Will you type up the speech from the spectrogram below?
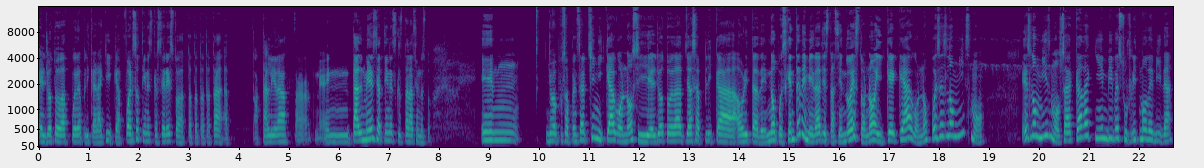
El yo a tu edad puede aplicar aquí, que a fuerza tienes que hacer esto a, ta, ta, ta, ta, ta, a, tal edad, en tal mes ya tienes que estar haciendo esto. En, yo me puse a pensar, chini, ¿qué hago, no? Si el yo a tu edad ya se aplica ahorita de, no, pues gente de mi edad ya está haciendo esto, ¿no? ¿Y qué, qué hago, no? Pues es lo mismo. Es lo mismo, o sea, cada quien vive su ritmo de vida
